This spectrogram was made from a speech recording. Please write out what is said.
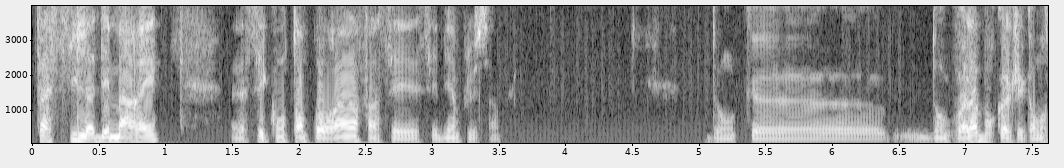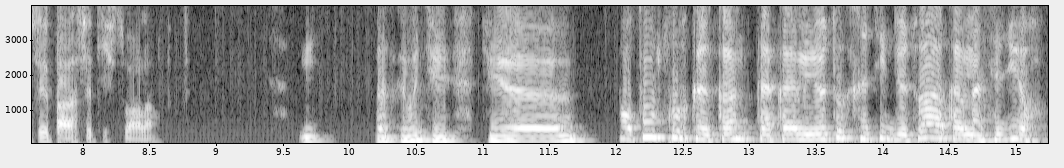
facile à démarrer. Euh, c'est contemporain, enfin c'est c'est bien plus simple. Donc euh, donc voilà pourquoi j'ai commencé par cette histoire là. Parce que oui, tu tu pourtant je trouve que quand même t'as quand même une autocritique de toi quand même assez dure.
